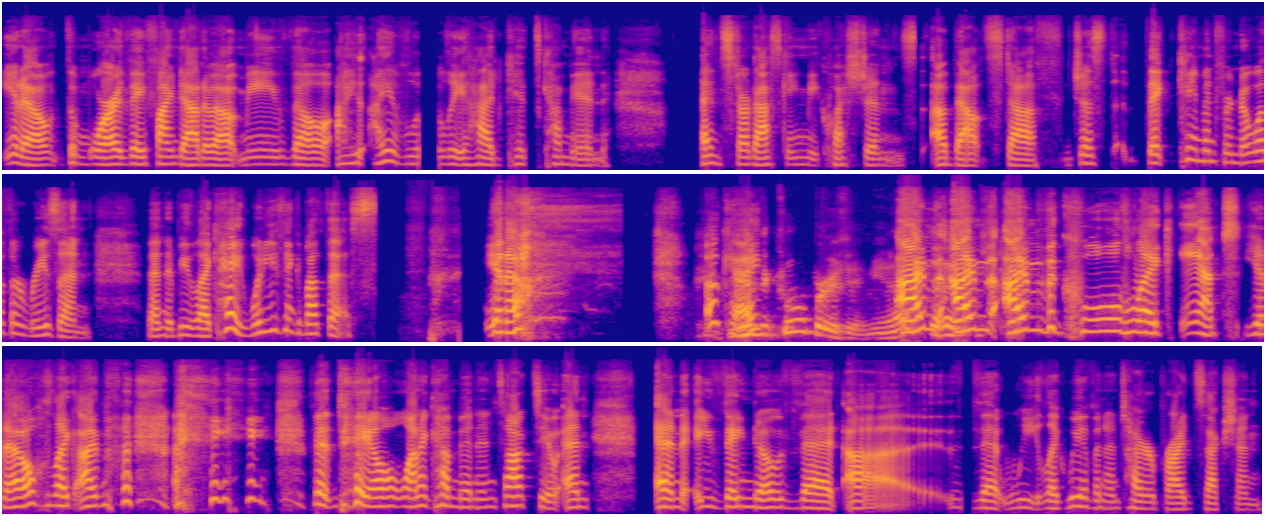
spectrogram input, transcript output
you know, the more they find out about me, they'll. I I have literally had kids come in and start asking me questions about stuff just that came in for no other reason than to be like, "Hey, what do you think about this?" You know. okay. You're the cool person, you know. I'm I'm I'm the cool like aunt, you know, like I'm that they all want to come in and talk to, and and they know that uh, that we like we have an entire pride section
